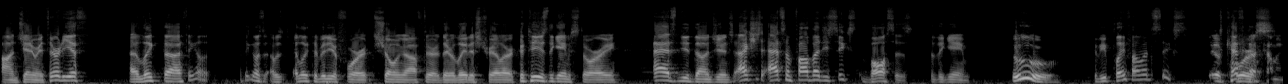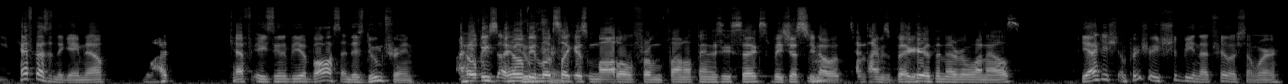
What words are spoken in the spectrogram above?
on January 30th. I linked. Uh, I think. I think I, was, I was. I linked the video for it, showing off their their latest trailer. It continues the game story, adds new dungeons, actually adds some Final Fantasy 6 bosses to the game. Ooh. Have you played Final Fantasy 6? Of Kefka's course. coming in. Kefka's in the game now. What? Kef, he's gonna be a boss, and there's Doom Train. I hope he's. I hope he looks Train. like his model from Final Fantasy VI, but he's just you Mhm. know ten times bigger than everyone else. Yeah, actually, I'm pretty sure he should be in that trailer somewhere.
